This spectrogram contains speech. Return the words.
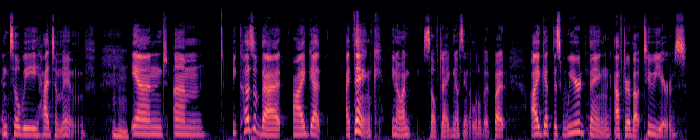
until we had to move. And um, because of that, I get, I think, you know, I'm self diagnosing a little bit, but I get this weird thing after about two years.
